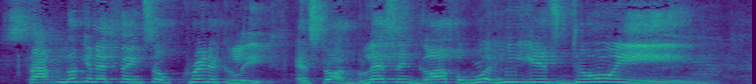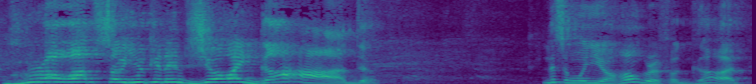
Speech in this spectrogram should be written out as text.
Stop looking at things so critically and start blessing God for what He is doing. Grow up so you can enjoy God. Listen, when you're hungry for God,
